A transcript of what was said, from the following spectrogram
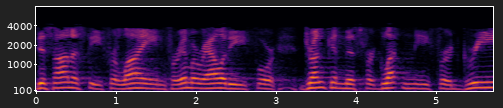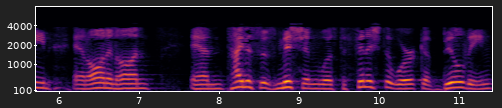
dishonesty, for lying, for immorality, for drunkenness, for gluttony, for greed, and on and on. And Titus's mission was to finish the work of building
